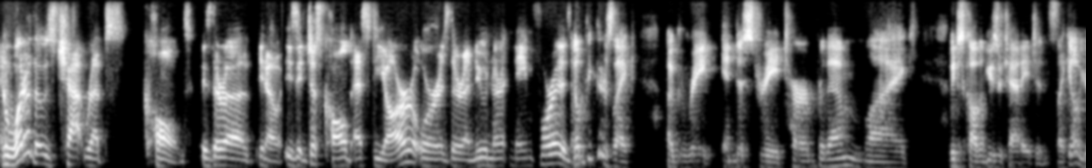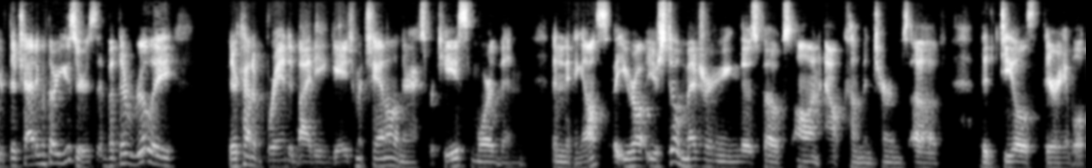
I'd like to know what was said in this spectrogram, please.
And what are those chat reps called? Is there a, you know, is it just called SDR or is there a new name for it? I don't think there's like a great industry term for them. Like we just call them user chat agents. Like, oh, they're chatting with our users, but they're really they're kind of branded by the engagement channel and their expertise more than than anything else. But you're you're still measuring those folks on outcome in terms of the deals they're able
